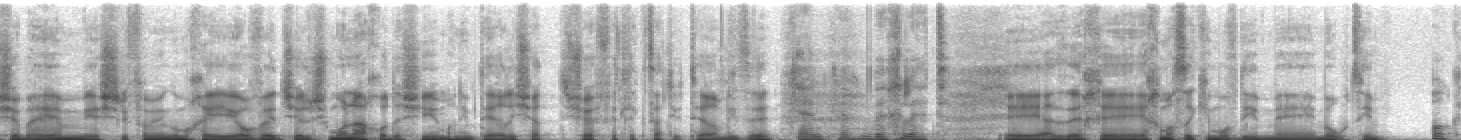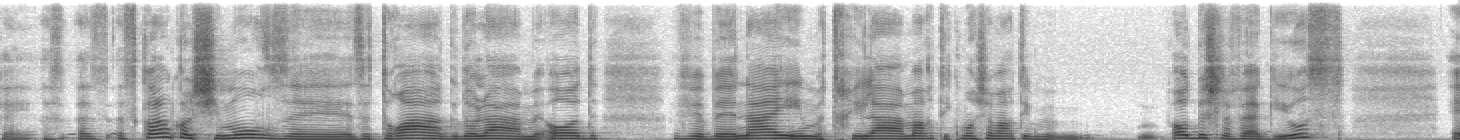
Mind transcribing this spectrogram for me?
שבהם יש לפעמים גם חיי עובד של שמונה חודשים, אני מתאר לי שאת שואפת לקצת יותר מזה. כן, כן, בהחלט. אז איך, איך מחזיקים עובדים מרוצים? אוקיי, okay. אז, אז, אז קודם כל שימור זה, זה תורה גדולה מאוד. ובעיניי היא מתחילה, אמרתי, כמו שאמרתי, עוד בשלבי הגיוס, אמ,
